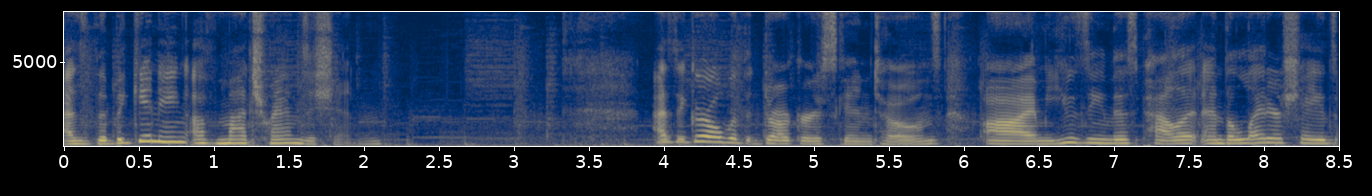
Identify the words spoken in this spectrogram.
as the beginning of my transition. As a girl with darker skin tones, I'm using this palette and the lighter shades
